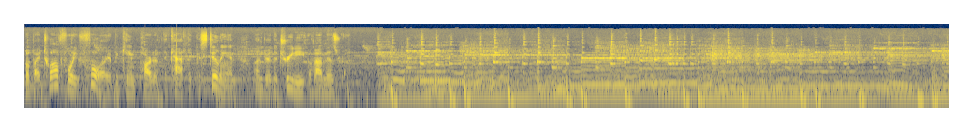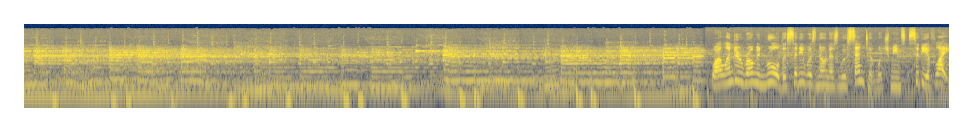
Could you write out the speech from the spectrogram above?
but by 1244 it became part of the Catholic Castilian under the Treaty of Almizra. While under Roman rule, the city was known as Lucentum, which means City of Light.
